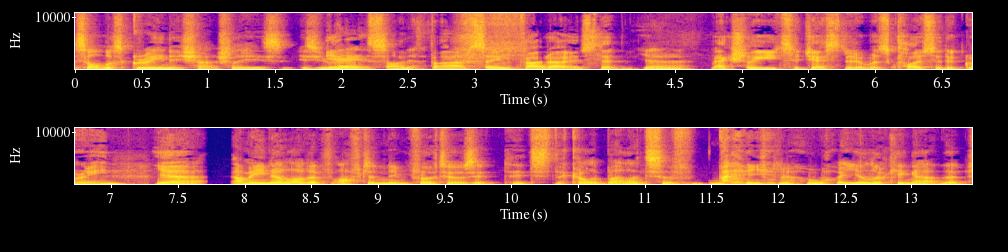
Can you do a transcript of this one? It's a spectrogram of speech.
it's almost greenish, actually. Is is Uranus? Yes, I've uh, seen photos that yeah actually suggested it was closer to green. Yeah, I mean, a lot of often in photos, it, it's the color balance of you know what you're looking at that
